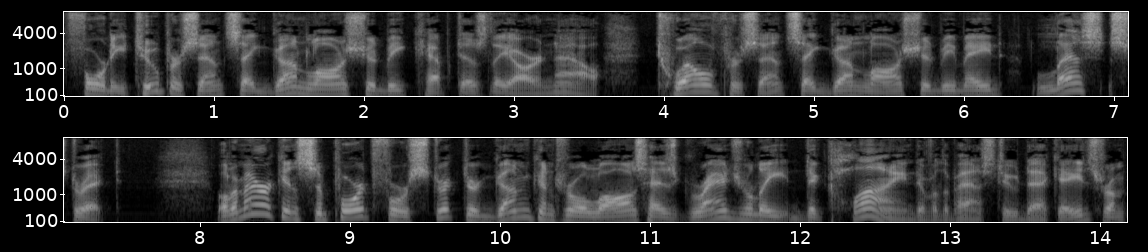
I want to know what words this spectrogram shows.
42% say gun laws should be kept as they are now. 12% say gun laws should be made less strict. Well, American support for stricter gun control laws has gradually declined over the past two decades from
